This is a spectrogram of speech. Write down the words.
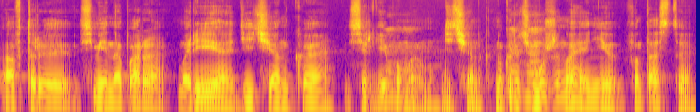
Авторы семейная пара Мария Дьяченко, Сергей, uh-huh. по-моему, Дьяченко. Ну, короче, uh-huh. муж с женой, они фантасты,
